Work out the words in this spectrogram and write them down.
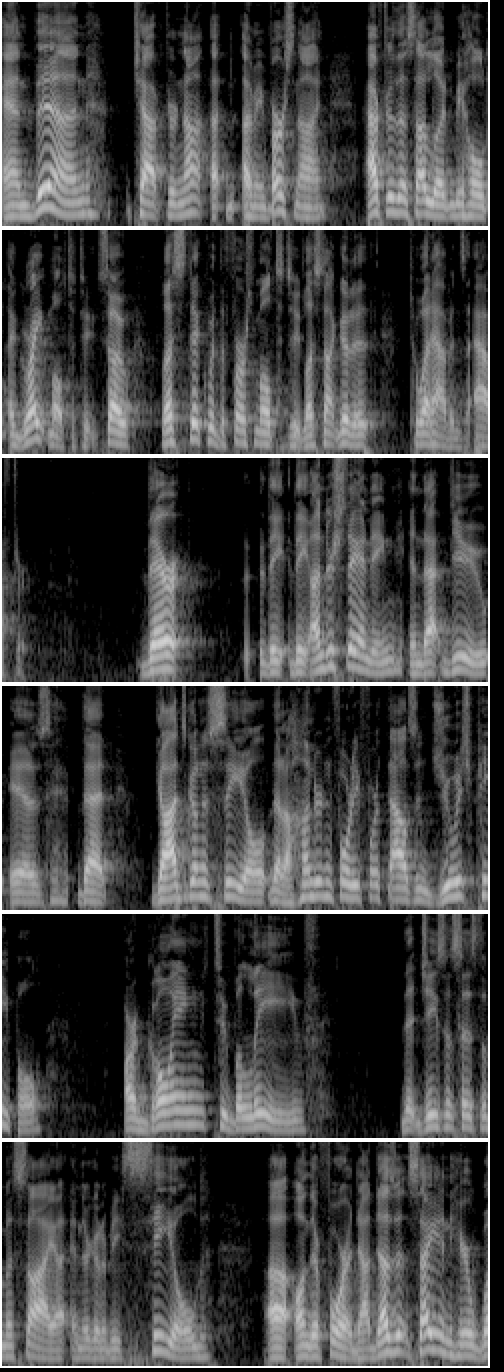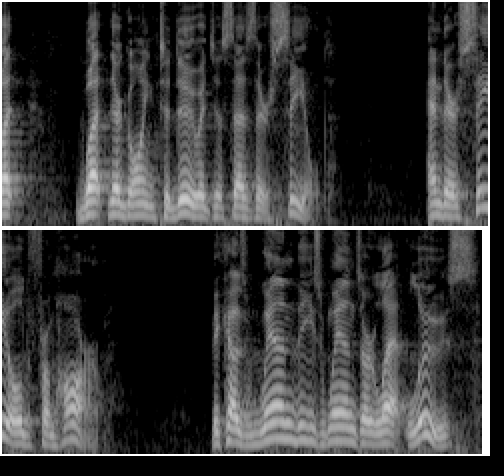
And then, chapter 9, uh, I mean, verse 9, after this I looked, and behold, a great multitude. So let's stick with the first multitude. Let's not go to, to what happens after. There, the, the understanding in that view is that God's going to seal that 144,000 Jewish people are going to believe that Jesus is the Messiah and they're going to be sealed uh, on their forehead. Now, it doesn't say in here what, what they're going to do, it just says they're sealed. And they're sealed from harm. Because when these winds are let loose,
